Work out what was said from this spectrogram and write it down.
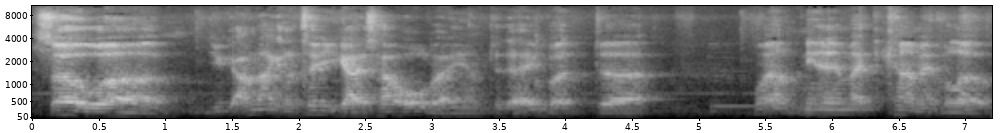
So, uh, you, I'm not going to tell you guys how old I am today, but, uh, well, you know, make a comment below.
